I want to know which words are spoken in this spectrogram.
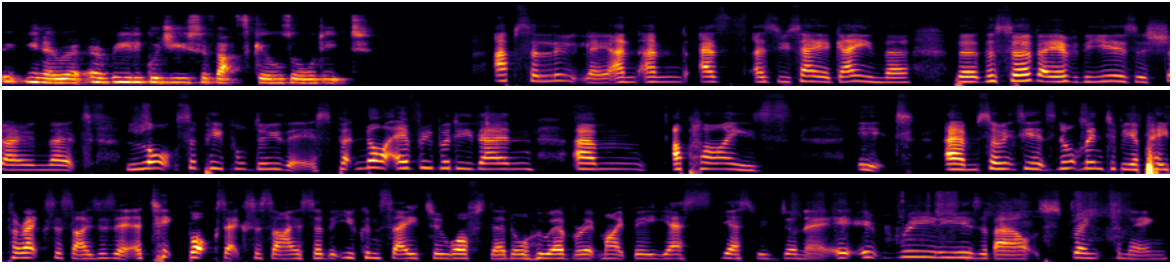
you know a, a really good use of that skills audit? absolutely and and as as you say again the, the the survey over the years has shown that lots of people do this but not everybody then um applies it. Um, so it's it's not meant to be a paper exercise, is it? A tick box exercise so that you can say to Ofsted or whoever it might be, yes, yes, we've done it. It, it really is about strengthening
